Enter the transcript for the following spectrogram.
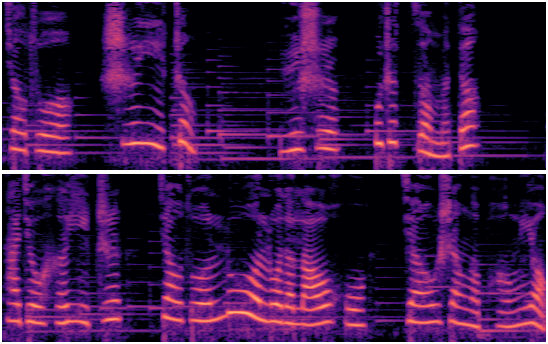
叫做失忆症。于是不知怎么的，他就和一只叫做洛洛的老虎交上了朋友。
